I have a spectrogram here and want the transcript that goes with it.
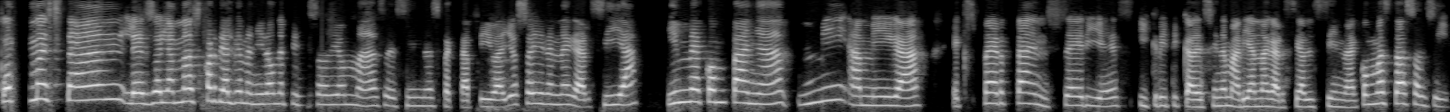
¿Cómo están? Les doy la más cordial bienvenida a un episodio más de Cine Expectativa. Yo soy Irene García y me acompaña mi amiga, experta en series y crítica de cine, Mariana García Alcina. ¿Cómo estás, Solcí?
